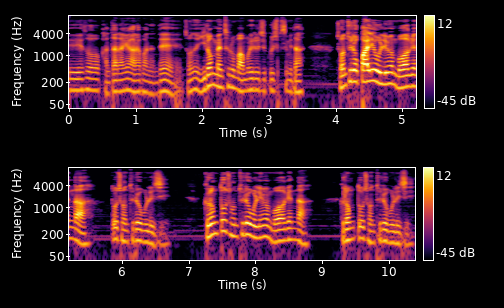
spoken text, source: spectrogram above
대해서 간단하게 알아봤는데 저는 이런 멘트로 마무리를 짓고 싶습니다. 전투력 빨리 올리면 뭐하겠나 또 전투력 올리지 그럼 또 전투력 올리면 뭐하겠나 그럼 또 전투력 올리지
